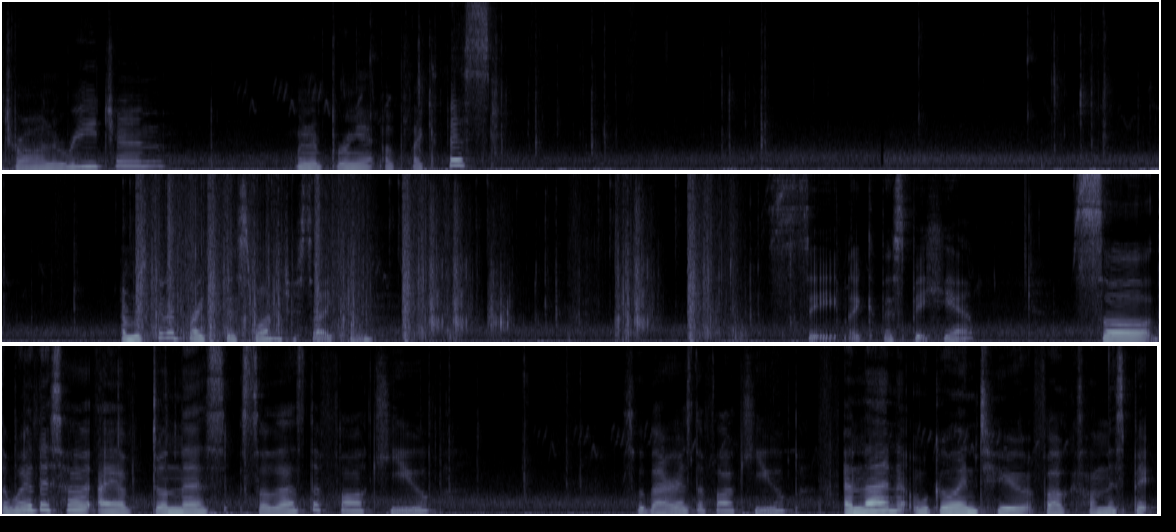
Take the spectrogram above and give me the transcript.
Draw on a region. I'm gonna bring it up like this. I'm just gonna break this one just so I can see like this bit here. So the way this how I have done this, so that's the far cube. So there is the far cube. And then we're going to focus on this bit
